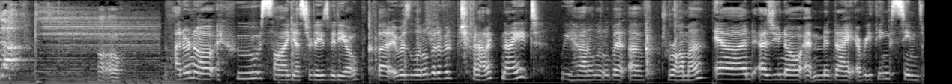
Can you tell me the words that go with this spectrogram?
Hands up! Uh-oh. I don't know who saw yesterday's video, but it was a little bit of a traumatic night. We had a little bit of drama, and as you know, at midnight, everything seems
